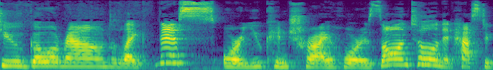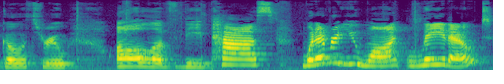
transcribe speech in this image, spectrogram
to go around like this, or you can try horizontal and it has to go through all of the paths. Whatever you want, lay it out.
